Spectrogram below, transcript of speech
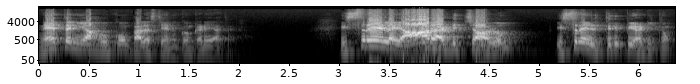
நேத்தன்யாஹுக்கும் பாலஸ்டைனுக்கும் கிடையாது. இஸ்ரேலை யார் அடித்தாலும் இஸ்ரேல் திருப்பி அடிக்கும்.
